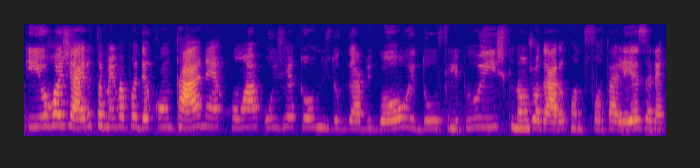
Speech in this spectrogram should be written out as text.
E o Rogério também vai poder contar né, com a, os retornos do Gabigol e do Felipe Luiz, que não jogaram contra o Fortaleza, né?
